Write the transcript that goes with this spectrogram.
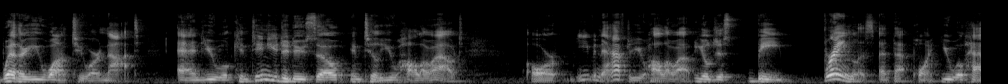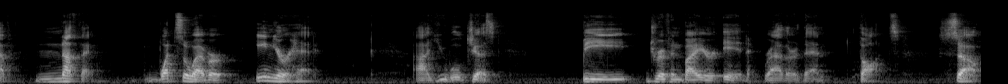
whether you want to or not, and you will continue to do so until you hollow out, or even after you hollow out. You'll just be brainless at that point. You will have nothing whatsoever in your head. Uh, you will just be driven by your id rather than thoughts. So,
